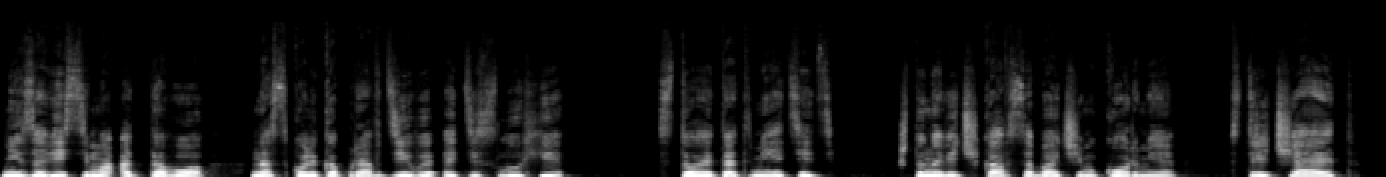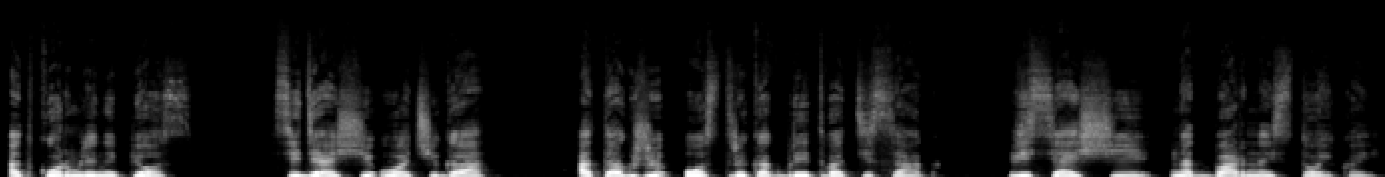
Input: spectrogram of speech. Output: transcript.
Независимо от того, насколько правдивы эти слухи, стоит отметить, что новичка в собачьем корме встречает откормленный пес, сидящий у очага, а также острый как бритва тесак, висящий над барной стойкой.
